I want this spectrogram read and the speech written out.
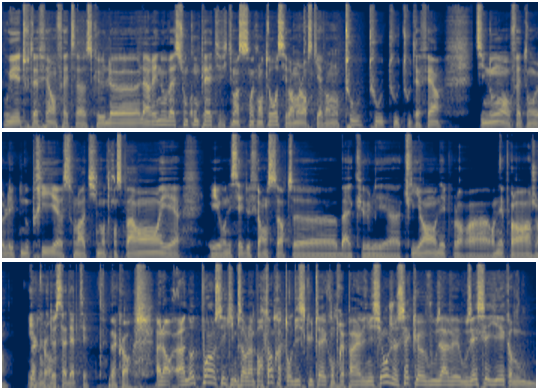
Oui, tout à fait en fait, parce que la rénovation complète, effectivement, à 150 euros, c'est vraiment lorsqu'il y a vraiment tout, tout, tout, tout à faire. Sinon, en fait, on, nos prix euh, sont relativement transparents et euh, on essaye de faire en sorte euh, bah, que les euh, clients en aient pour leur euh, en aient pour leur argent et donc de s'adapter. D'accord. Alors un autre point aussi qui me semble important quand on discutait et qu'on préparait l'émission, je sais que vous avez vous essayez, comme vous,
